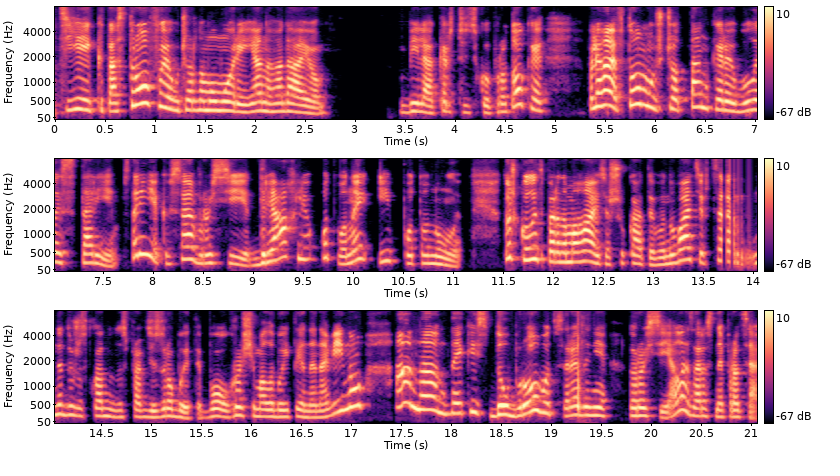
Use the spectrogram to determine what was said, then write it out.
цієї катастрофи у Чорному морі, я нагадаю, біля Керченської протоки, полягає в тому, що танкери були старі, старі, як і все в Росії, дряхлі, от вони і потонули. Тож, коли тепер намагаються шукати винуватців, це не дуже складно насправді зробити, бо гроші мали би йти не на війну, а на, на якийсь добробут всередині Росії. Але зараз не про це.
